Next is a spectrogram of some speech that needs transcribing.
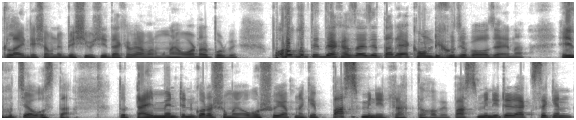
ক্লায়েন্টের সামনে বেশি বেশি দেখাবে, আমার মনে হয় অর্ডার পড়বে। পরবর্তী দেখা যায় যে তার অ্যাকাউন্টই খুঁজে পাওয়া যায় না। এই হচ্ছে অবস্থা। তো টাইম মেনটেন করার সময় অবশ্যই আপনাকে পাঁচ মিনিট রাখতে হবে। পাঁচ মিনিটের এক সেকেন্ড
